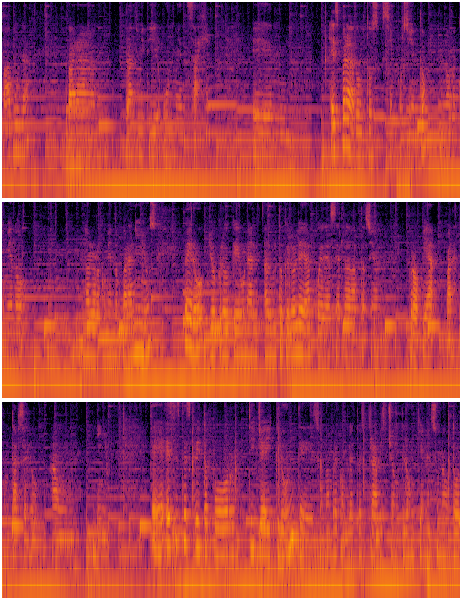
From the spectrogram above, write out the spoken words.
fábula para transmitir un mensaje. Em, es para adultos 100%, no, recomiendo, mm, no lo recomiendo para niños, pero yo creo que un adulto que lo lea puede hacer la adaptación propia para contárselo a un niño. Eh, este está escrito por TJ Klune, que su nombre completo es Travis John Klune, quien es un autor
